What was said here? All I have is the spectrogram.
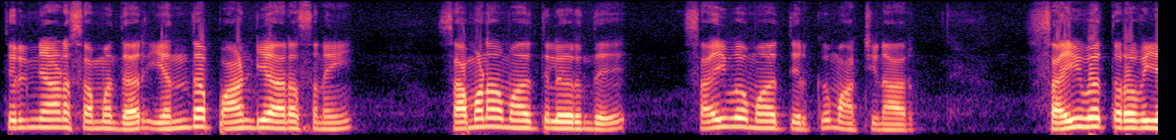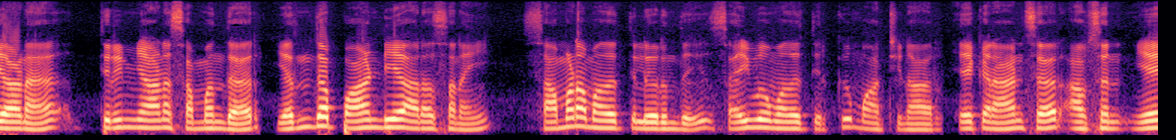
திருஞான சம்பந்தர் எந்த பாண்டிய அரசனை சமண மதத்திலிருந்து சைவ மதத்திற்கு மாற்றினார்? சைவ துறவியான திருஞான சம்பந்தர் எந்த பாண்டிய அரசனை சமண மதத்திலிருந்து சைவ மதத்திற்கு மாற்றினார். ஏக்கன் answer option A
